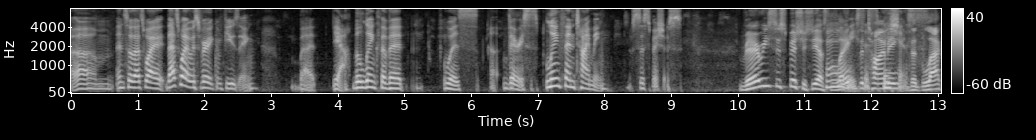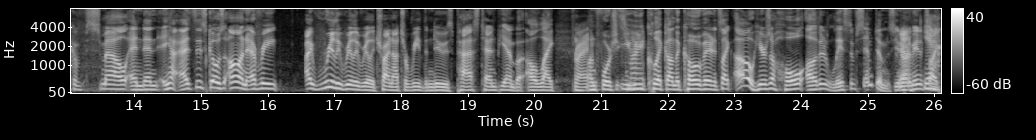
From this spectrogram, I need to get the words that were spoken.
um, and so that's why that's why it was very confusing. But yeah, the length of it was uh, very sus- length and timing suspicious. Very suspicious. Yes, Very length, the timing, the lack of smell, and then yeah, as this goes on, every I really, really, really try not to read the news past 10 p.m. But I'll like, Right. unfortunately, you, you click on the COVID. It's like, oh, here's a whole other list of symptoms. You know Yeah. what I mean? It's Yeah. like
